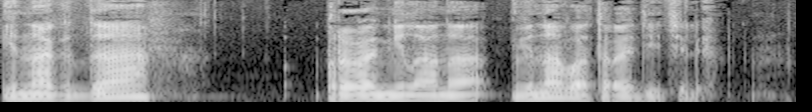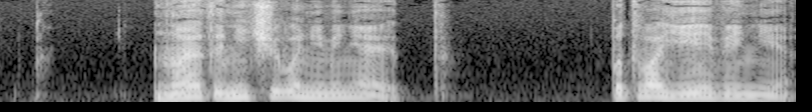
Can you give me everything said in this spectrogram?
Иногда, — проронила она, — виноваты родители. Но это ничего не меняет. По твоей вине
